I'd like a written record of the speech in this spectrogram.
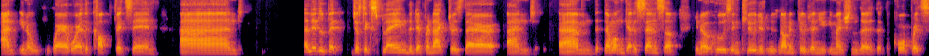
and you know where where the COP fits in and a little bit just explain the different actors there and um, then one can get a sense of you know who's included, who's not included, and you, you mentioned the, the, the corporates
